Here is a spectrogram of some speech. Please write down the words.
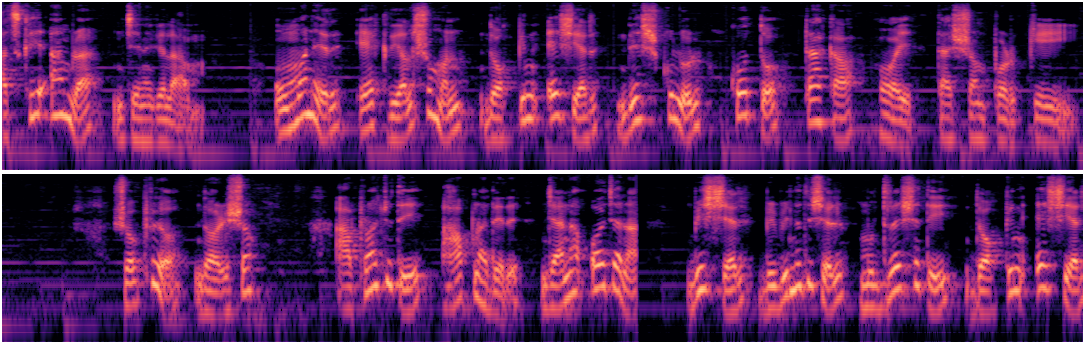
আজকে আমরা জেনে গেলাম, ওমানের এক রিয়াল সমান দক্ষিণ এশিয়ার দেশগুলোর কত টাকা হয় তার সম্পর্কে সুপ্রিয় দর্শক, আপনারা যদি আপনাদের জানা অজানা বিশ্বের বিভিন্ন দেশের মুদ্রার সাথে দক্ষিণ এশিয়ার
